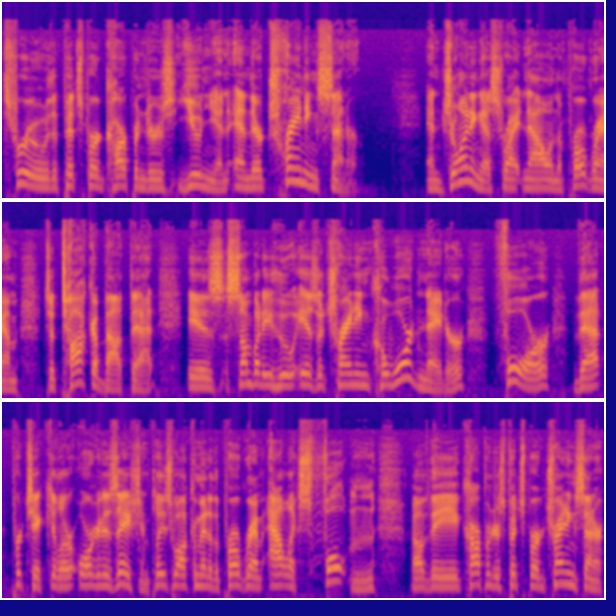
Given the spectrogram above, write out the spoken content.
through the Pittsburgh Carpenters Union and their training center. And joining us right now on the program to talk about that is somebody who is a training coordinator for that particular organization. Please welcome into the program Alex Fulton of the Carpenters Pittsburgh Training Center.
